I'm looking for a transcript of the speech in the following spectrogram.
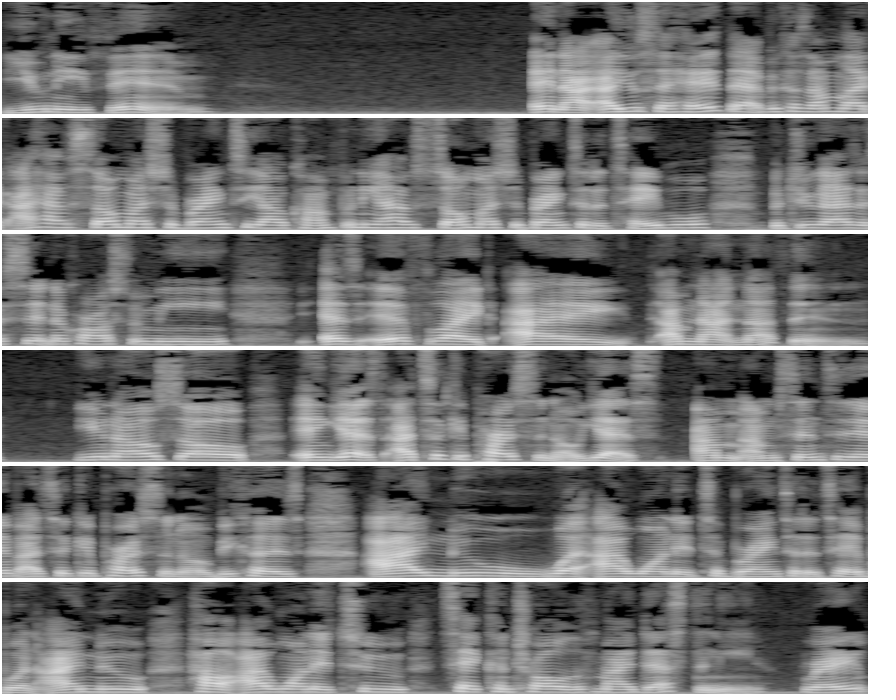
you need them. And I, I used to hate that because I'm like, I have so much to bring to y'all company. I have so much to bring to the table, but you guys are sitting across from me as if like I I'm not nothing you know? So and yes i took it personal. Yes i'm i'm sensitive. I took it personal because i knew what i wanted to bring to the table and i knew how i wanted to take control of my destiny right?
